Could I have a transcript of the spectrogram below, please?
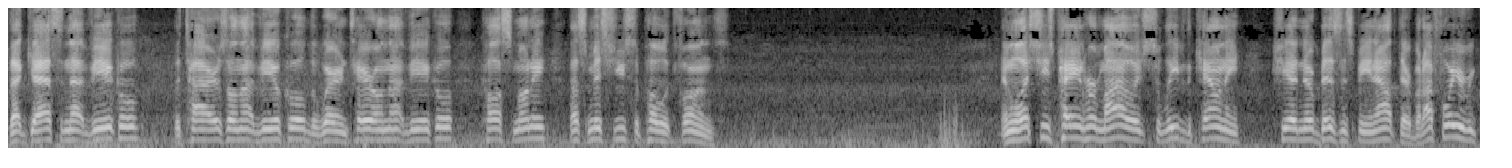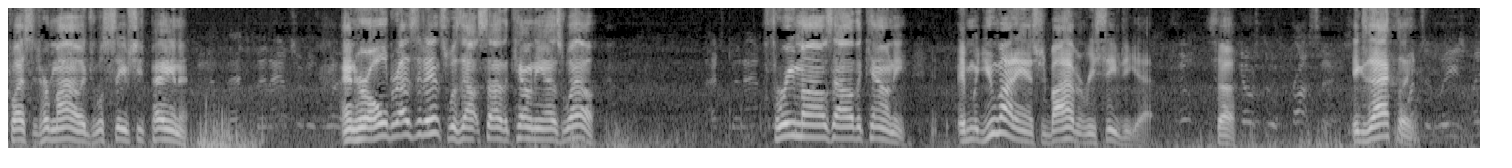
That gas in that vehicle, the tires on that vehicle, the wear and tear on that vehicle costs money. That's misuse of public funds. Unless she's paying her mileage to leave the county, she had no business being out there. But I FOIA requested her mileage. We'll see if she's paying it. And that's been answered as well. And her old residence was outside the county as well. That's been answered. Three miles out of the county. And you might have answered, but I haven't received it yet. So, It goes through a process. exactly. Once it leaves me,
